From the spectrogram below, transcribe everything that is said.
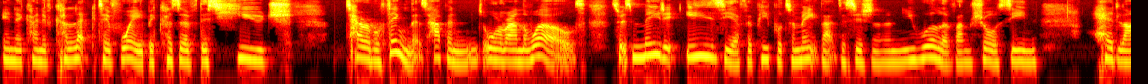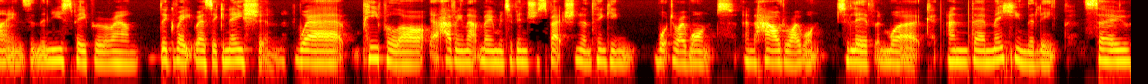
in a kind of collective way because of this huge terrible thing that's happened all around the world. So it's made it easier for people to make that decision. And you will have, I'm sure, seen headlines in the newspaper around the great resignation, where people are having that moment of introspection and thinking, what do I want? And how do I want to live and work? And they're making the leap. So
